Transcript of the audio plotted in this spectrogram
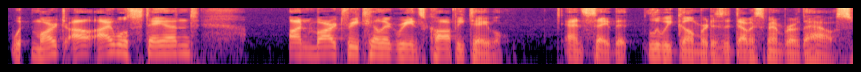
With March, I'll, I will stand on Marjorie Taylor Greene's coffee table and say that Louis Gohmert is the dumbest member of the House.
